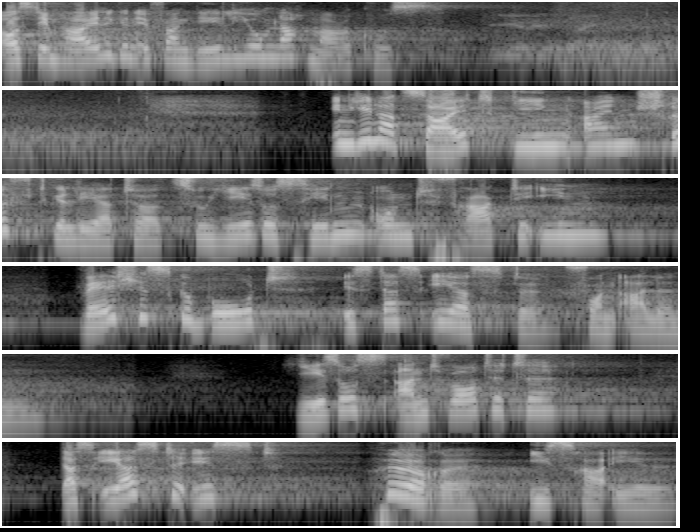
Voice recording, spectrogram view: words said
Aus dem heiligen Evangelium nach Markus. In jener Zeit ging ein Schriftgelehrter zu Jesus hin und fragte ihn, welches Gebot ist das erste von allen? Jesus antwortete, das erste ist, höre Israel,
